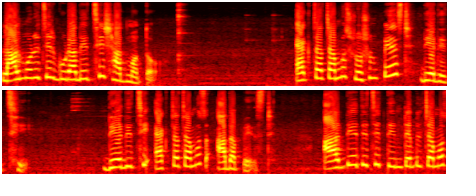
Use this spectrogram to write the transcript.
লাল মরিচের গুঁড়া দিচ্ছি স্বাদ মতো। এক চা চামচ রসুন পেস্ট দিয়ে দিচ্ছি। দিয়ে দিচ্ছি এক চা চামচ আদা পেস্ট। আর দিয়ে দিচ্ছি তিন টেবিল চামচ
